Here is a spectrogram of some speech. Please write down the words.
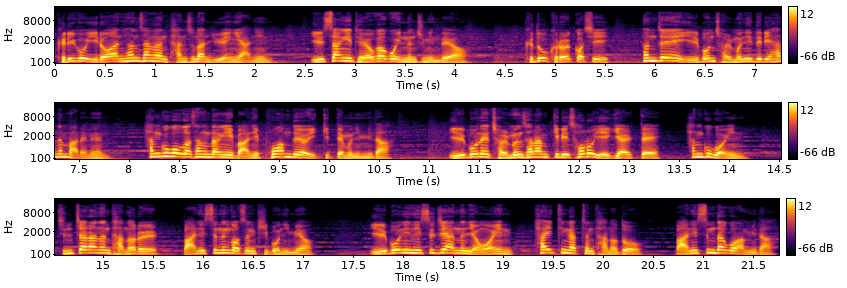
그리고 이러한 현상은 단순한 유행이 아닌 일상이 되어가고 있는 중인데요. 그도 그럴 것이 현재의 일본 젊은이들이 하는 말에는 한국어가 상당히 많이 포함되어 있기 때문입니다. 일본의 젊은 사람끼리 서로 얘기할 때 한국어인 진짜라는 단어를 많이 쓰는 것은 기본이며 일본인이 쓰지 않는 영어인 파이팅 같은 단어도 많이 쓴다고 합니다.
